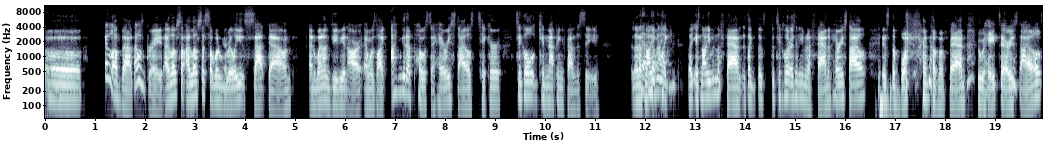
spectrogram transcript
I love that. That was great. I love. So- I love that someone really sat down and went on DeviantArt and was like, "I'm gonna post a Harry Styles ticker tickle kidnapping fantasy." That's Yeah, not no, even I like think- like it's not even the fan. It's like the the tickler isn't even a fan of Harry Styles. It's the boyfriend of a fan who hates Harry Styles.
